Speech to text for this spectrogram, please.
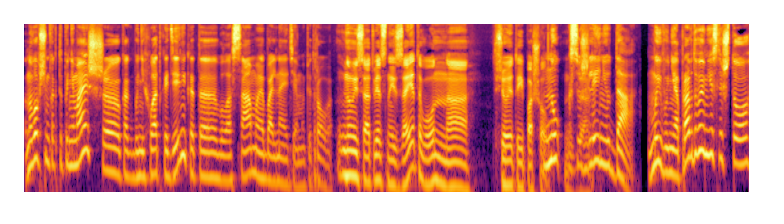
Ну, в общем, как ты понимаешь, э, как бы нехватка денег это была самая больная тема Петрова. Ну и, соответственно, из-за этого он на все это и пошел. Ну, к Да. сожалению, да. Мы его не оправдываем, если что.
